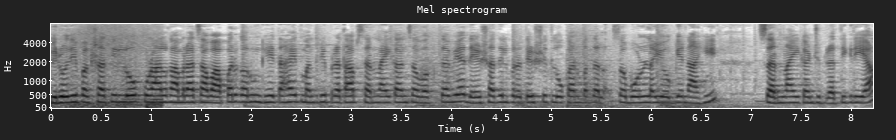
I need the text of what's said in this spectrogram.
विरोधी पक्षातील लोक कुणाल कामराचा वापर करून घेत आहेत? मंत्री प्रताप सरनाईकांचं वक्तव्य देशातील प्रतिष्ठित लोकांबद्दल असं बोलणं योग्य नाही? सरनाईकांची प्रतिक्रिया?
